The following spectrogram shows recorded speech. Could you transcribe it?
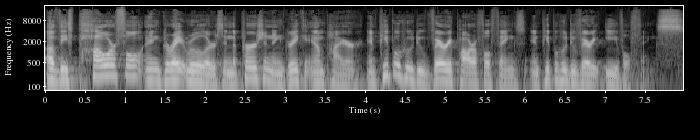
of these powerful and great rulers in the Persian and Greek Empire, and people who do very powerful things, and people who do very evil things,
